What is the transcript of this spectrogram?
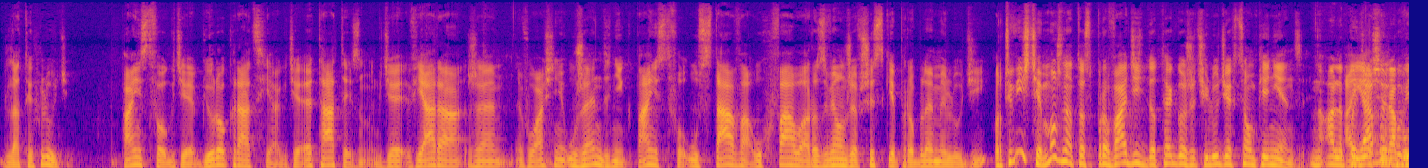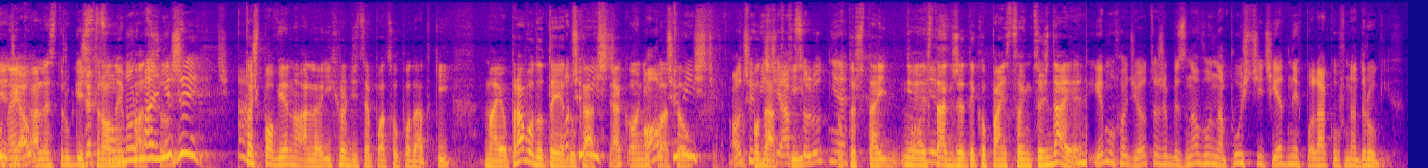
dla tych ludzi. Państwo, gdzie biurokracja, gdzie etatyzm, gdzie wiara, że właśnie urzędnik, państwo, ustawa, uchwała rozwiąże wszystkie problemy ludzi. Oczywiście można to sprowadzić do tego, że ci ludzie chcą pieniędzy. No, ale A się bym rabunek, powiedział, ale z drugiej że strony chcą normalnie żyć. Ktoś powie, no ale ich rodzice płacą podatki, mają prawo do tej edukacji, Oczywiście, tak? Oni oczywiście, płacą oczywiście, podatki. absolutnie. To też tutaj nie jest, jest- tak, że tylko państwo im coś daje. Jemu chodzi o to, żeby znowu napuścić jednych Polaków na drugich.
